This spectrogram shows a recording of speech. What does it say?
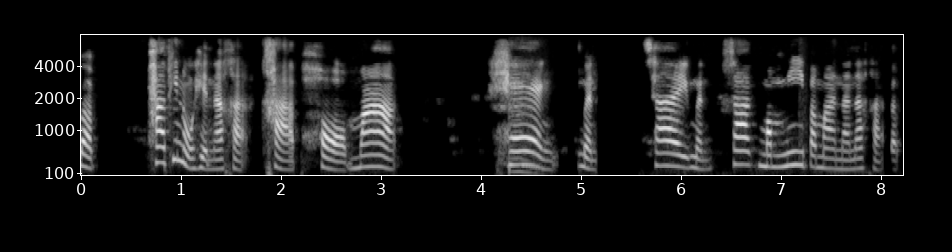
แบบภาพที่หนูเห็นอะค่ะ ขาผอมมาก แห้งเหมือนใช่เหมือนซากมัมมี่ประมาณนั้นนะคะแบบ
